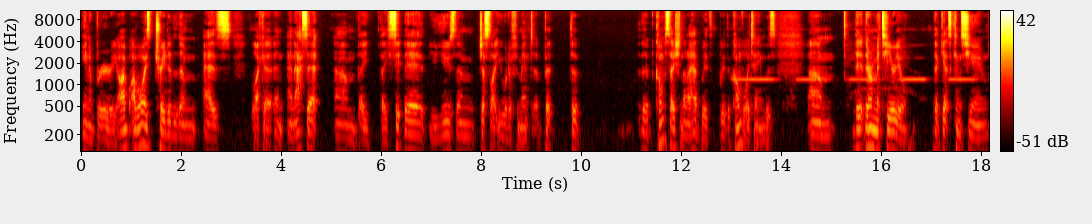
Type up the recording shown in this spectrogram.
in a brewery. I've, I've always treated them as like a, an, an asset. Um, they they sit there, you use them just like you would a fermenter. But the the conversation that I had with with the Konvoy team was um, they're, they're a material that gets consumed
